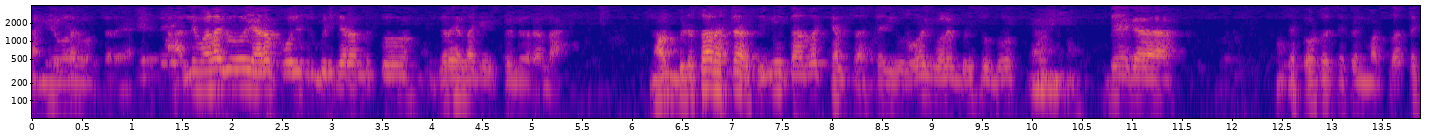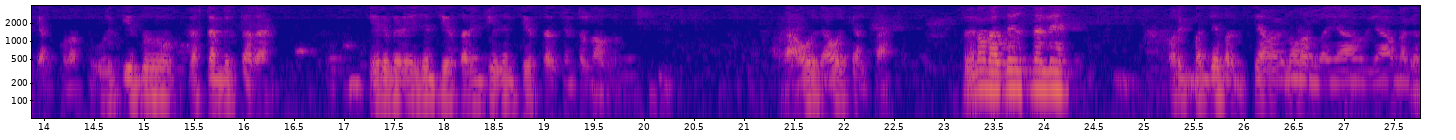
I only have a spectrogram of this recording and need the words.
ಹಂಗೆ ಒಳಗೆ ಹೋಗ್ತಾರೆ. ಅಲ್ಲಿ ಒಳಗೂ ಯಾರೋ ಪೊಲೀಸರು ಬಿಡಿಸ್ಯಾರ ಅಂದಕ್ಕೂ ಇದರ ಎಲ್ಲ ಕೈಲಿವರಲ್ಲ ನಾವು ಬಿಡಿಸೋರಷ್ಟ, ಸೀಮಿತ ಆದ ಕೆಲಸ ಅಷ್ಟೇ. ಇವ್ರು ಹೋಗಿ ಒಳಗೆ ಬಿಡಿಸೋದು. ಬೇಗ ಚೆಕ್ಔಟು ಚೆಕ್ ಇನ್ ಮಾಡಿಸೋದು ಅಷ್ಟೇ ಕೆಲಸ. ಬರ್ತದೆ ಉಳ್ಕಿದ್ದು ಕಸ್ಟಮ್ ಇರ್ತಾರೆ. ಬೇರೆ ಬೇರೆ ಏಜೆನ್ಸಿ ಇರ್ತಾರೆ ಇಂಟೆಲಿಜೆನ್ಸಿ ಇರ್ತಾರೆ ಸೆಂಟ್ರಲ್ನವರು ಅವ್ರಿಗೆ ಅವ್ರ ಕೆಲಸ. ಸೊ ಇನ್ನೊಂದು ಹದಿನೈದು ದಿವಸದಲ್ಲಿ ಅವ್ರಿಗೆ ಬಂದೇ ಬರ್ತೈತಿ. ಯಾವಾಗ ನೋಡೋಲ್ಲ ಯಾವ ಯಾವ ನಗರ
